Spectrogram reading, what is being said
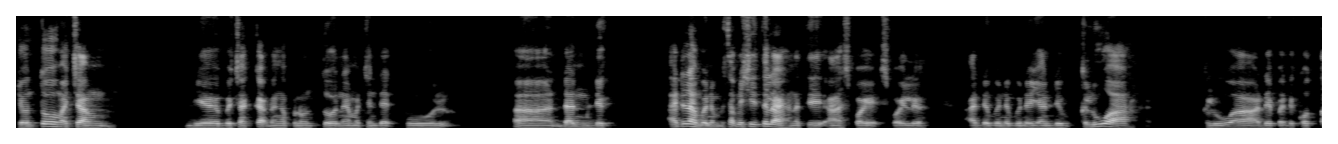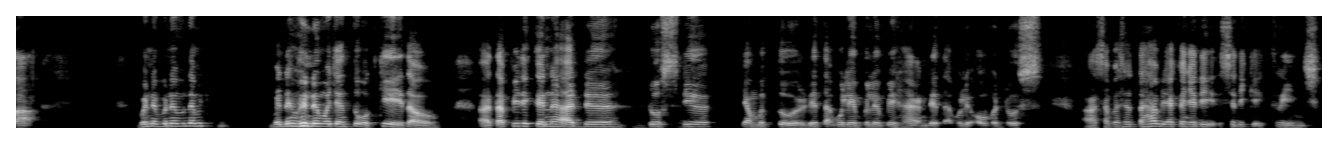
contoh macam dia bercakap dengan penonton kan macam Deadpool uh, dan dia adalah benda boleh cerita lah nanti uh, spoil, spoiler ada benda-benda yang dia keluar keluar daripada kotak. Benda-benda benda-benda macam tu okey tau. Uh, tapi dia kena ada dos dia yang betul. Dia tak boleh berlebihan dia tak boleh overdose. Uh, sampai satu tahap dia akan jadi sedikit cringe.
